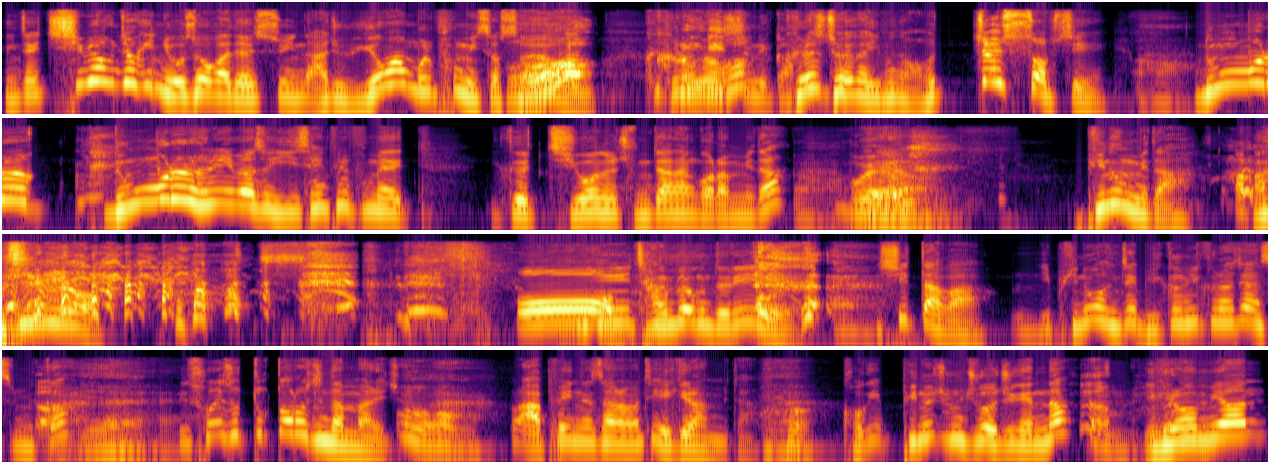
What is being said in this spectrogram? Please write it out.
굉장히 치명적인 요소가 될 수 있는 아주 위험한 물품이 있었어요. 어? 그런 게 있습니까? 그래서 저희가 이번에 어쩔 수 없이 어. 눈물을 눈물을 흘리면서 이 생필품의 그 지원을 중단한 거랍니다. 뭐예요? 네. 비누입니다. 아, 비누요. 오. 이 장병들이 씻다가 이 비누가 굉장히 미끌미끌하지 않습니까? 예. 이 손에서 뚝 떨어진단 말이죠. 그럼 앞에 있는 사람한테 얘기를 합니다. 거기 비누 좀 주워주겠나? 이러면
